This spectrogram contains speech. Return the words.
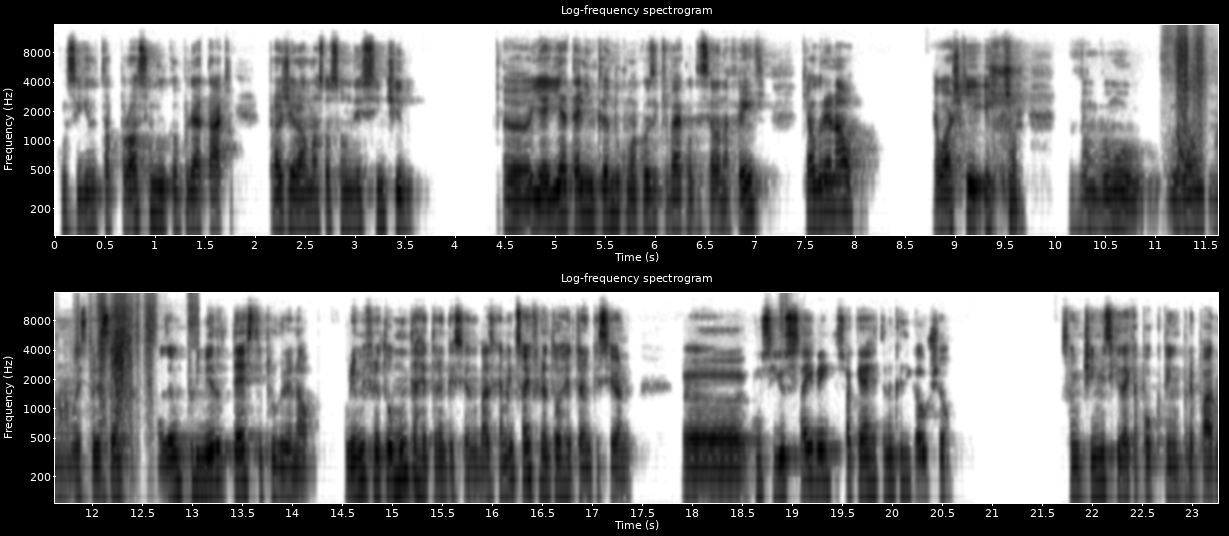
conseguindo estar próximo do campo de ataque para gerar uma situação nesse sentido. Uh, e aí, até linkando com uma coisa que vai acontecer lá na frente, que é o Grenal. Eu acho que, vamos, usar um, uma expressão, fazer um primeiro teste para o Grenal. O Grêmio enfrentou muita retranca esse ano, basicamente só enfrentou retranca esse ano. Uh, conseguiu sair bem, só que é a retranca de gauchão. São times que daqui a pouco tem um preparo,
